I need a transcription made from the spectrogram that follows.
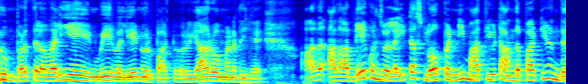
ரூம் படத்தில் வலியே என் உயிர் வலியேன்னு ஒரு பாட்டு வரும். யாரோ மனதிலே. அதை அதை அப்படியே கொஞ்சம் லைட்டாக ஸ்லோ பண்ணி மாற்றி விட்டு அந்த பாட்டையும் இந்த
